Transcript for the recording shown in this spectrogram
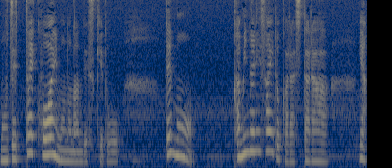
もう絶対怖いものなんですけどでも雷サイドからしたらいや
